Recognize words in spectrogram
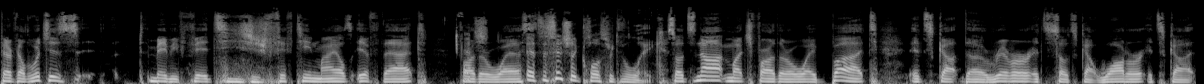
Fairfield, which is maybe 15, 15 miles, if that, farther It's- west. It's essentially closer to the lake. So it's not much farther away, but it's got the river. It's so it's got water. It's got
